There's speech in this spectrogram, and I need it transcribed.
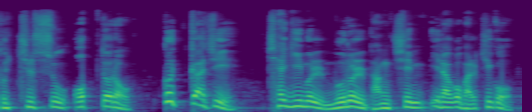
붙일 수 없도록 끝까지 책임을 물을 방침이라고 밝히고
